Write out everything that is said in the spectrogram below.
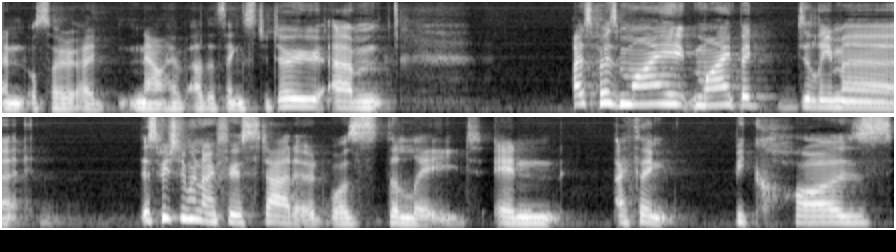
and also I now have other things to do. Um, I suppose my my big dilemma, especially when I first started, was the lead, and I think because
